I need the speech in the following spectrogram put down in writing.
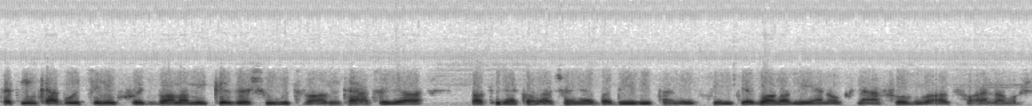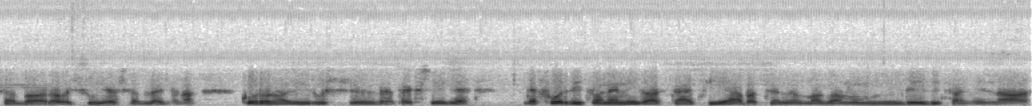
Tehát inkább úgy tűnik, hogy valami közös út van, tehát hogy a, akinek alacsonyabb a D-vitamin szintje valamilyen oknál fogva az hajlamosabb arra, hogy súlyosabb legyen a koronavírus betegsége, de fordítva nem igaz, tehát hiába tömöm magam D-vitaminnal,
